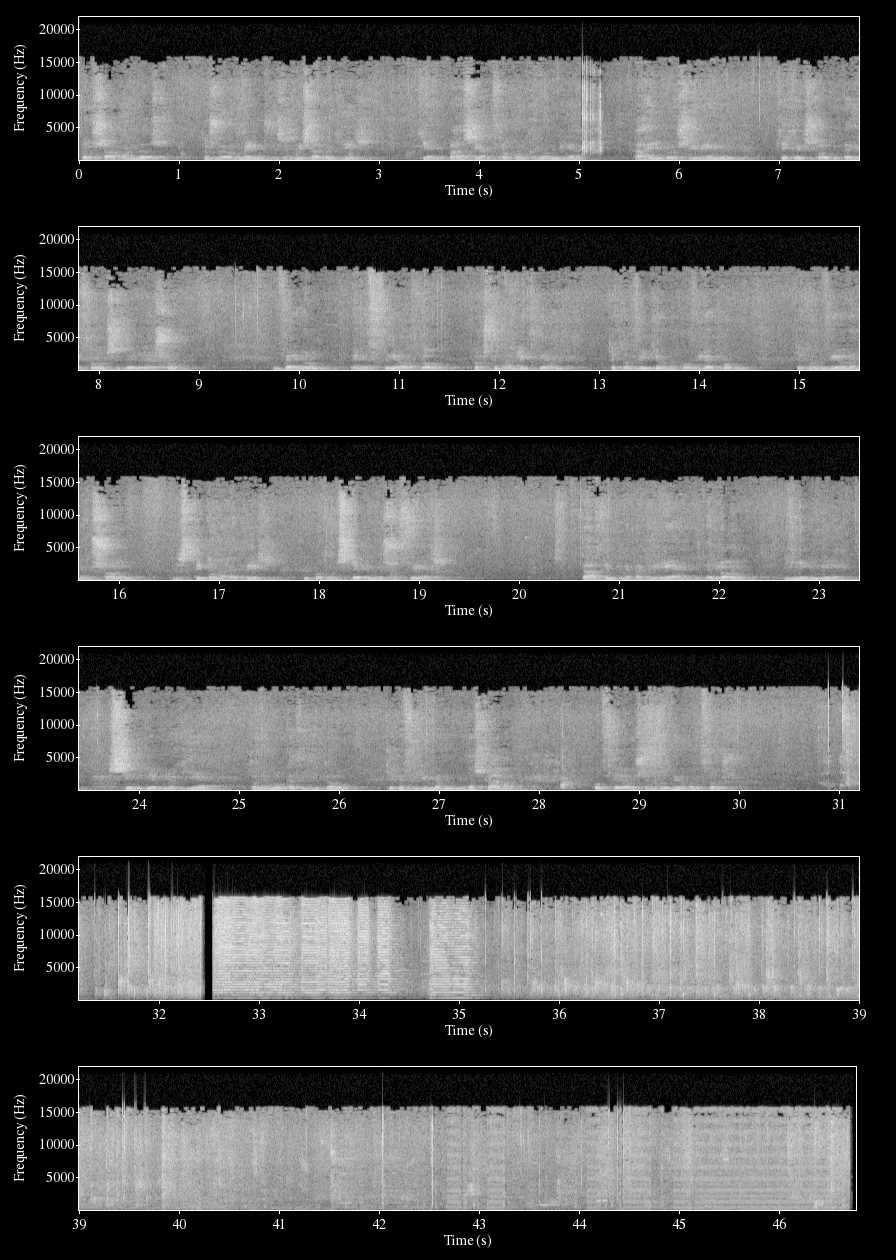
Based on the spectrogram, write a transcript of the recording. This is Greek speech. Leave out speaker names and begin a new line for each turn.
προσάπαντας τους δεωμένους της εμείς αρρωγής και εν πάση ανθρώπων κοινωνίας, αή προς ειρήνη και χριστότητα ηθών συντελέσου, βαίνουν εν ευθεία οδό προς την αλήθεια και το δίκαιο αποβλέπων και των δύο ανυψών εις τύπων αρετής υπό την σκέπη της σοφίας. Ταύτην την Ευαγγελία επιτελών, η μη, συν τη ευλογία των εμών καθηγητών και επεφυλημένων διδασκάλων. O Teošen dobio ga i Sošu.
